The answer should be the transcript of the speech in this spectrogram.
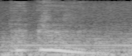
Mm-hmm.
